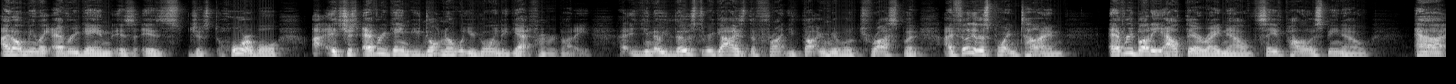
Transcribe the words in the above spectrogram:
I don't mean like every game is is just horrible. Uh, it's just every game you don't know what you're going to get from everybody. Uh, you know, those three guys at the front you thought you were able to trust, but I feel like at this point in time, everybody out there right now, save Paolo Espino, uh,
